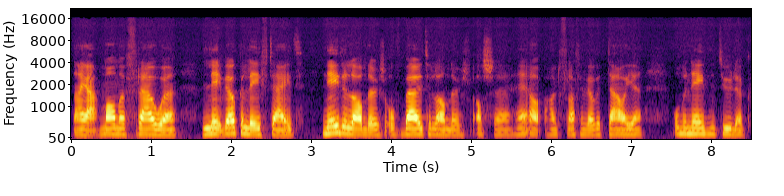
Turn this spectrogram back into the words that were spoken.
nou ja, mannen, vrouwen, welke leeftijd, Nederlanders of buitenlanders, als, hè, hangt vanaf in welke taal je onderneemt natuurlijk.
